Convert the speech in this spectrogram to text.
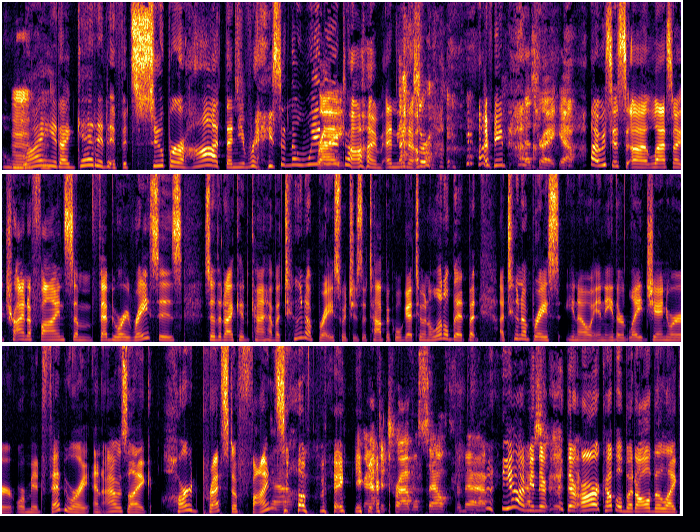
Oh, mm-hmm. right. I get it. If it's super hot, then you race in the winter right. time. And, you know, right. I mean, That's right. Yeah. I was just uh, last night trying to find some February races so that I could kind of have a tune up race, which is a topic we'll get to in a little bit, but a tune up race, you know, in either late January or mid February. And I was like hard pressed to find yeah. something. You're going to have to travel south for that. yeah. I Absolutely. mean, there, there are a couple, but all the like,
